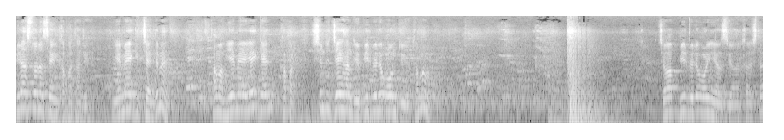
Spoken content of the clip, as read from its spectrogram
Biraz sonra sen kapat hadi. Yemeğe gideceksin değil mi? Tamam yemeğe ye, gel kapat. Şimdi Ceyhan diyor 1 bölü 10 diyor tamam mı? Cevap 1 bölü 10 yazıyor arkadaşlar.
